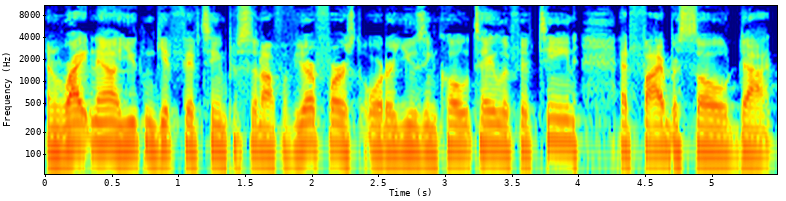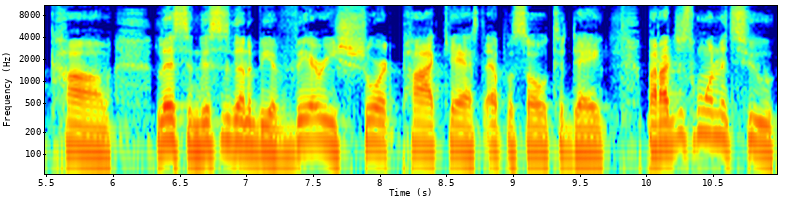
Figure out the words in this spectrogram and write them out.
And right now, you can get 15% off of your first order using code Taylor15 at fibersoul.com. Listen, this is going to be a very short podcast episode today, but I just wanted to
